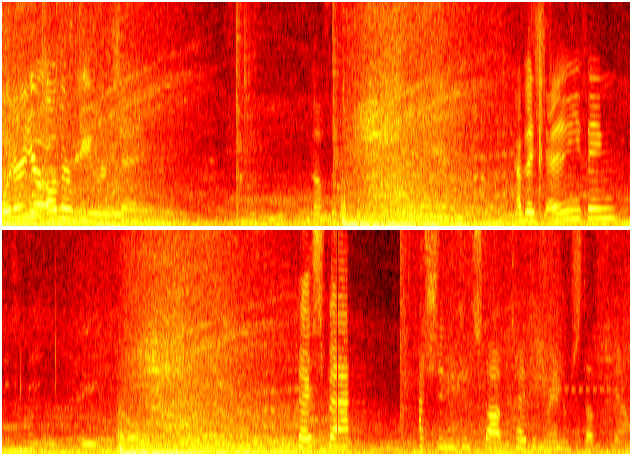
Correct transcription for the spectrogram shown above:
What are your other viewers saying? Nothing. Have they said anything? No. Okay, Spat. Ashton, you can stop typing random stuff now.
